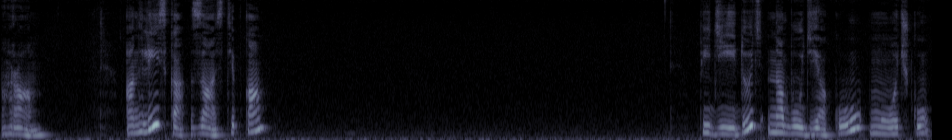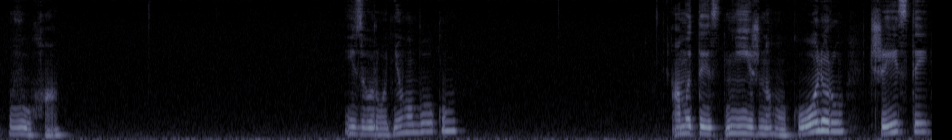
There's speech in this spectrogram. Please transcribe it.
грам. Англійська застіпка. Підійдуть на будь-яку мочку вуха. І зворотнього боку. Аметист ніжного кольору, чистий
